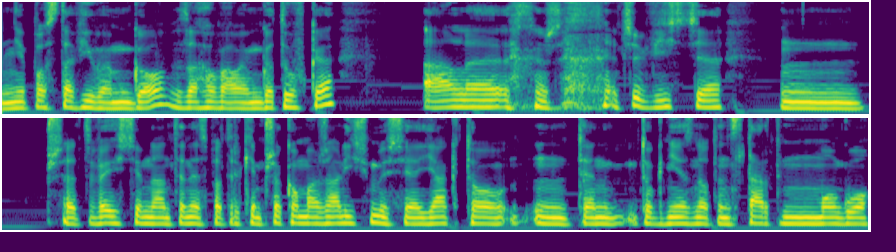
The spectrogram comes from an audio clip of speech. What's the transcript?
nie postawiłem go, zachowałem gotówkę, ale rzeczywiście mm, przed wejściem na antenę z Patrykiem przekomarzaliśmy się, jak to mm, ten, to gniezno, ten start mogło,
